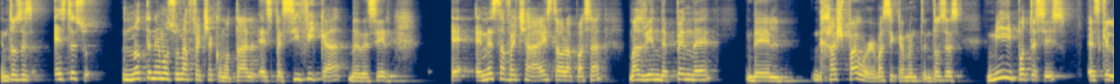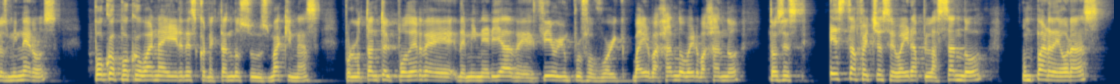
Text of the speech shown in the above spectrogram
Entonces, esto es no tenemos una fecha como tal específica de decir eh, en esta fecha a esta hora pasa, más bien depende del hash power, básicamente. Entonces, mi hipótesis es que los mineros poco a poco van a ir desconectando sus máquinas, por lo tanto el poder de, minería de Ethereum Proof of Work va a ir bajando, va a ir bajando. Entonces, esta fecha se va a ir aplazando un par de horas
